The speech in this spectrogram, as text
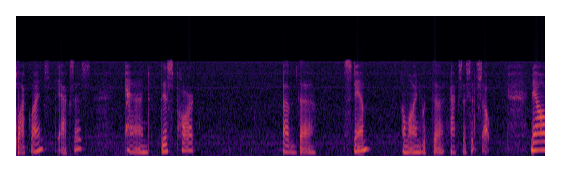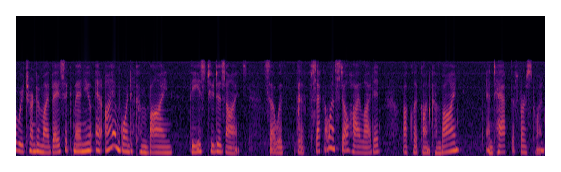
black lines, the axis, and this part of the stem aligned with the axis itself. Now I'll return to my basic menu and I am going to combine these two designs. So with the second one still highlighted, I'll click on combine and tap the first one.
